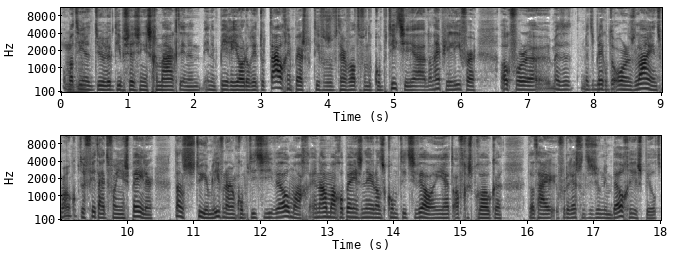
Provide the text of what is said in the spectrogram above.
omdat mm natuurlijk die beslissing is gemaakt in een, in een periode waarin totaal geen perspectief was of het hervatten van de competitie. Ja, dan heb je liever ook voor uh, met, het, met de blik op de Orange Lions, maar ook op de fitheid van je speler. Dan stuur je hem liever naar een competitie die wel mag. En nou mag opeens een Nederlandse competitie wel. En je hebt afgesproken dat hij voor de rest van het seizoen in België speelt.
